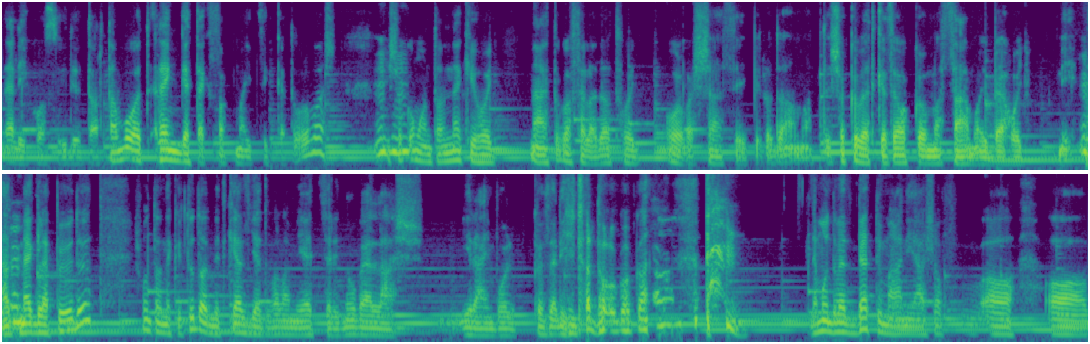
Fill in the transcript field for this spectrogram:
elég hosszú időtartam volt, rengeteg szakmai cikket olvas, uh-huh. és mhm. akkor mondtam neki, hogy nátok a feladat, hogy olvassál szép irodalmat, és a következő alkalommal számolj be, hogy mi. Hát uh-huh. meglepődött, és mondtam neki, tudod mit, kezdjed valami egyszerű novellás irányból közelítsd a dolgokat. Uh-huh. de mondom, ez betűmániás a, a, a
